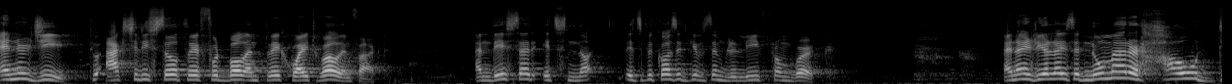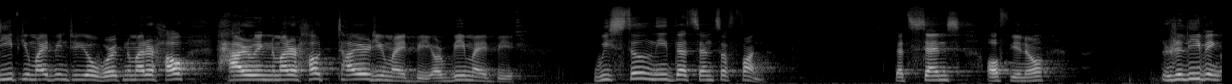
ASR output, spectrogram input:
energy to actually still play football and play quite well, in fact? And they said it's, not, it's because it gives them relief from work. And I realized that no matter how deep you might be into your work, no matter how harrowing, no matter how tired you might be or we might be, we still need that sense of fun. That sense of, you know, relieving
